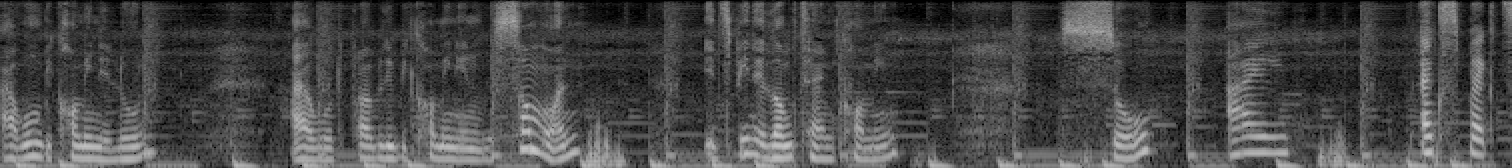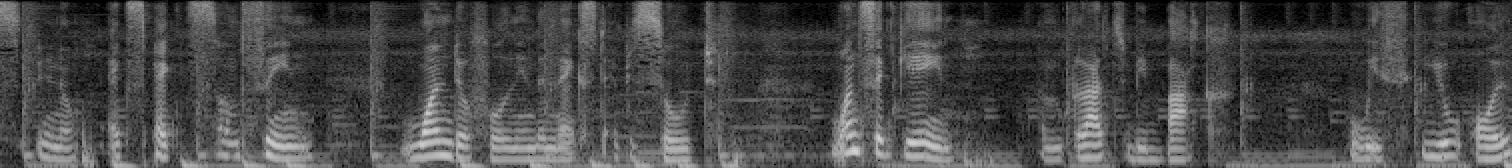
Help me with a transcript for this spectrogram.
I won't be coming alone. I would probably be coming in with someone. It's been a long time coming. So I expect, you know, expect something wonderful in the next episode. Once again, I'm glad to be back with you all,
